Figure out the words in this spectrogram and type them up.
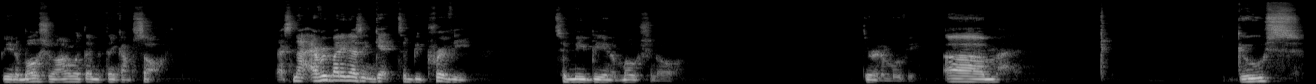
being emotional. I don't want them to think I'm soft. That's not, everybody doesn't get to be privy to me being emotional during a movie. Um, Goose,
